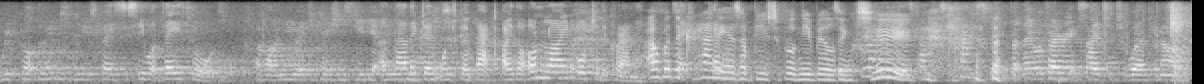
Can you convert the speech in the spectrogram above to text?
we've got them into the new space to see what they thought of our new education studio. And now they don't want to go back either online or to the Cranny. Oh, but the So, Cranny has a beautiful new building the is too. fantastic, but they were very excited to work in our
